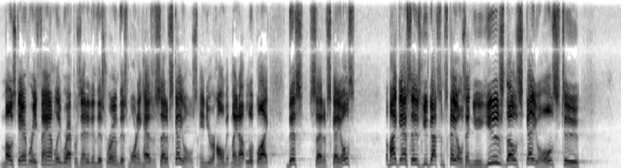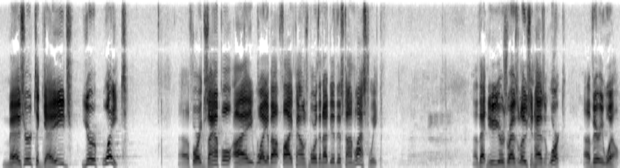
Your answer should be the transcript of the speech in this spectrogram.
most every family represented in this room this morning has a set of scales in your home. It may not look like this set of scales, my guess is you've got some scales, and you use those scales to measure, to gauge your weight. Uh, for example, I weigh about five pounds more than I did this time last week. Uh, that New Year's resolution hasn't worked uh, very well.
